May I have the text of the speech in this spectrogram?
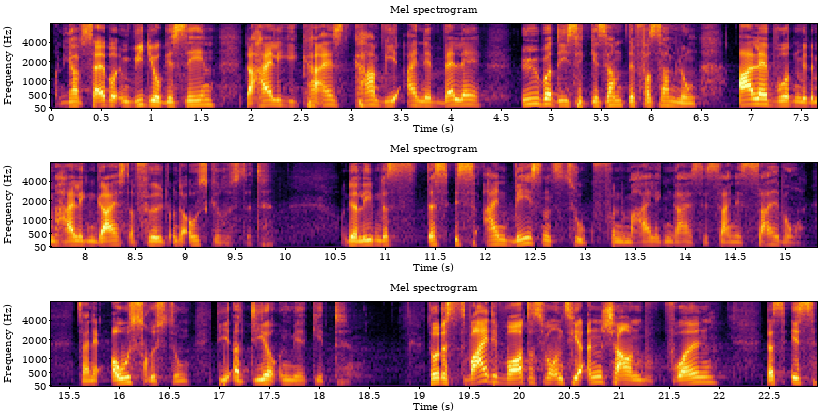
Und ich habe selber im Video gesehen, der Heilige Geist kam wie eine Welle über diese gesamte Versammlung. Alle wurden mit dem Heiligen Geist erfüllt und ausgerüstet. Und ihr Lieben, das, das ist ein Wesenszug von dem Heiligen Geist, ist seine Salbung, seine Ausrüstung, die er dir und mir gibt. So, das zweite Wort, das wir uns hier anschauen wollen, das ist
